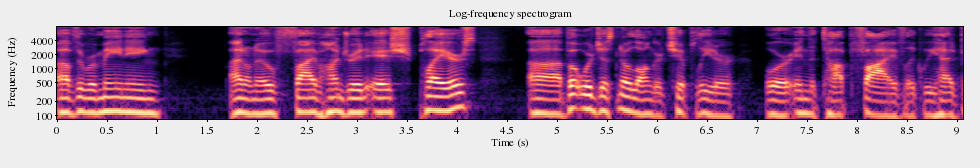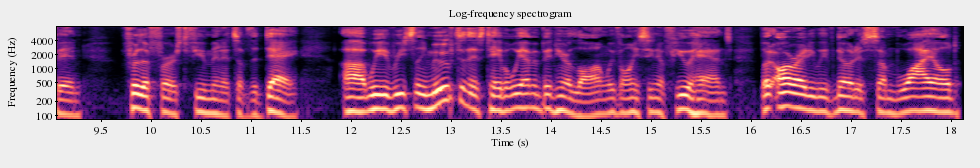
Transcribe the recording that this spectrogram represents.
of the remaining, I don't know, 500 ish players, uh, but we're just no longer chip leader or in the top five like we had been for the first few minutes of the day. Uh, we recently moved to this table. We haven't been here long. We've only seen a few hands, but already we've noticed some wild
